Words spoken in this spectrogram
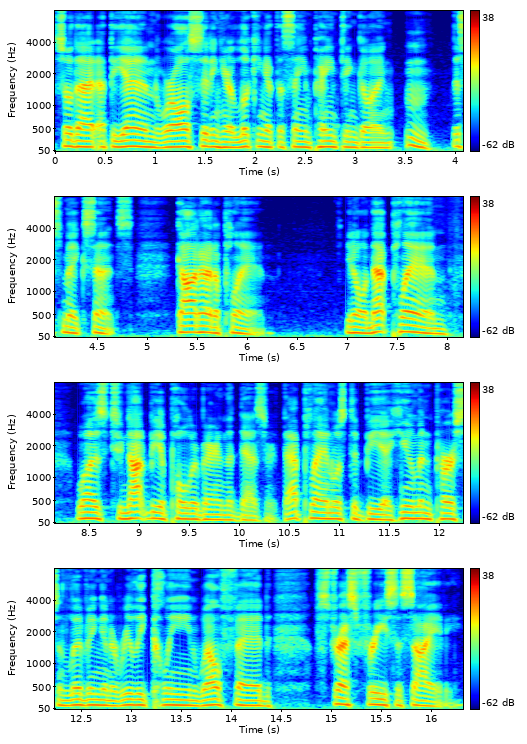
so that at the end we're all sitting here looking at the same painting, going, "Hmm, this makes sense." God had a plan, you know, and that plan was to not be a polar bear in the desert. That plan was to be a human person living in a really clean, well-fed, stress-free society.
